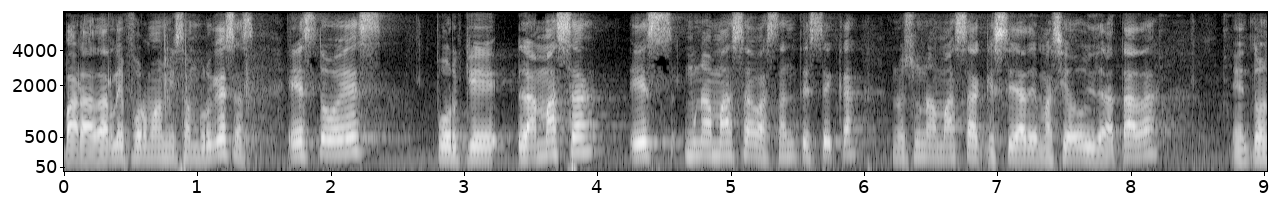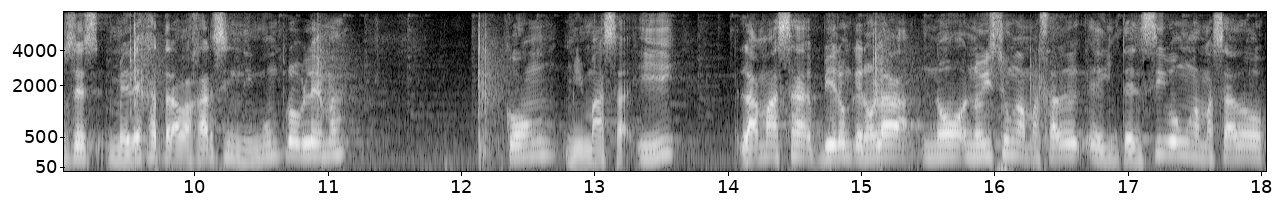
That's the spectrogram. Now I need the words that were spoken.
para darle forma a mis hamburguesas. Esto es porque la masa es una masa bastante seca, no es una masa que sea demasiado hidratada, entonces me deja trabajar sin ningún problema con mi masa. Y la masa, vieron que no, la, no, no hice un amasado intensivo, un amasado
